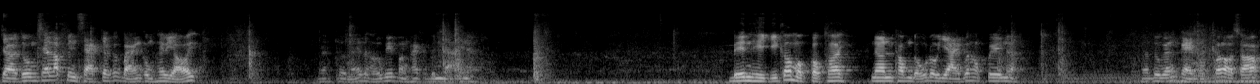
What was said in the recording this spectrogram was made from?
Chờ tôi sẽ lắp pin sạc cho các bạn cùng theo dõi. Tôi nãy tôi thử bếp bằng hai cục pin đại nè pin thì chỉ có một cục thôi nên không đủ độ dài với học pin nè nên tôi gắn kèm một cái lò xo.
